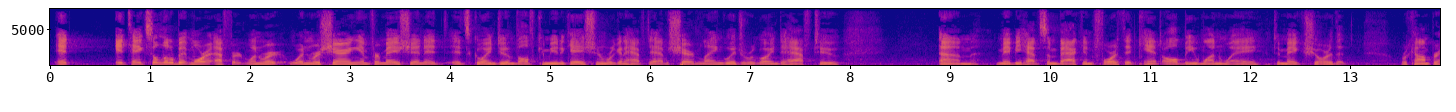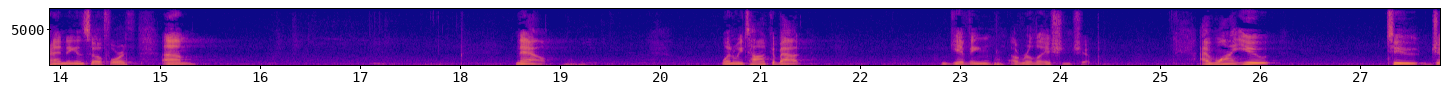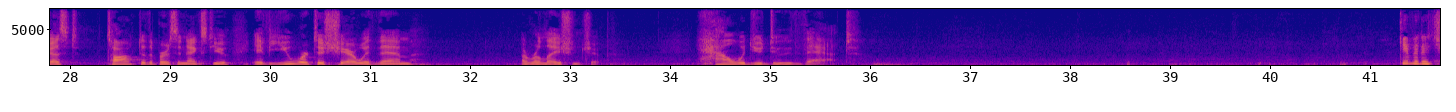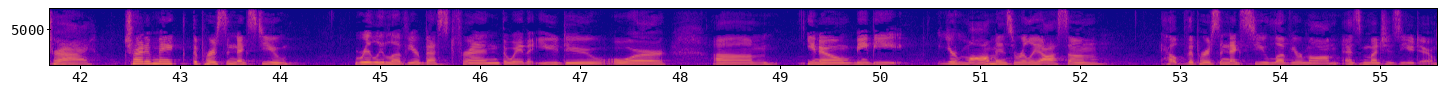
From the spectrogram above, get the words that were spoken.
it, it takes a little bit more effort when we're when we're sharing information. It, it's going to involve communication. We're going to have to have shared language. We're going to have to um, maybe have some back and forth. It can't all be one way to make sure that we're comprehending and so forth. Um, now, when we talk about giving a relationship, I want you to just talk to the person next to you. If you were to share with them a relationship, how would you do that? Give it a try. Try to make the person next to you really love your best friend the way that you do, or, um, you know, maybe your mom is really awesome. Help the person next to you love your mom as much as you do.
